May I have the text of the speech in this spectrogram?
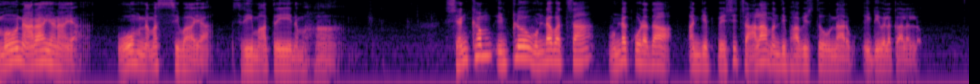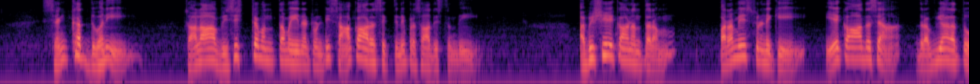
నమో నారాయణాయ. ఓం నమ శివాయ. శ్రీమాత్రే నమ. శంఖం ఇంట్లో ఉండవచ్చా? ఉండకూడదా? అని చెప్పేసి చాలామంది భావిస్తూ ఉన్నారు ఇటీవల కాలంలో. శంఖధ్వని చాలా విశిష్టవంతమైనటువంటి సాకార శక్తిని ప్రసాదిస్తుంది. అభిషేకానంతరం పరమేశ్వరునికి ఏకాదశ ద్రవ్యాలతో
